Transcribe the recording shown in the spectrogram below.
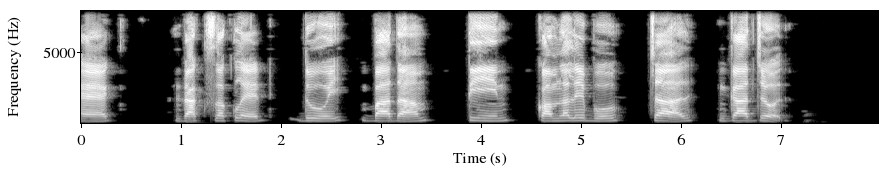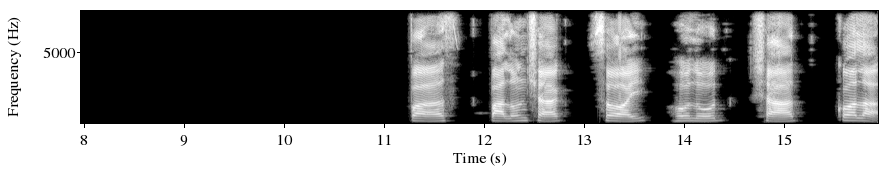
এক ডার্ক চকলেট দুই, বাদাম, তিন কমলালেবু চার, গাজর। পাঁচ, পালং শাক, ছয়, হলুদ, সাত, কলা।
